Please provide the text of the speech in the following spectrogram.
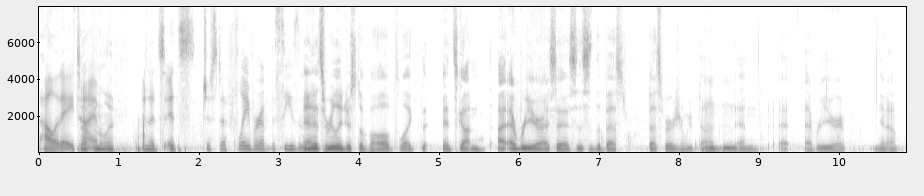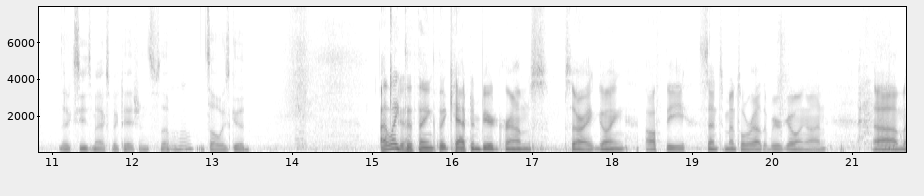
holiday time Definitely. and it's it's just a flavor of the season. And it's really just evolved. Like the, it's gotten I, every year. I say this, this is the best best version we've done, Mm-hmm. and uh, every year, you know, it exceeds my expectations. So it's always good. I like Yeah. to think that Captain Beard Crumbs. Sorry, going off the sentimental route that we were going on. Um,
